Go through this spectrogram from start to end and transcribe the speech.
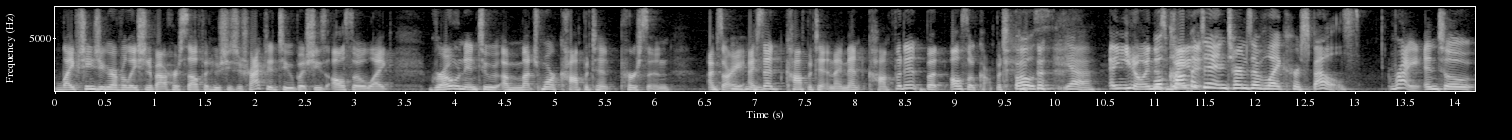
life changing revelation about herself and who she's attracted to, but she's also like grown into a much more competent person. I'm sorry, mm-hmm. I said competent and I meant confident, but also competent. Both, yeah. and you know, in well, this competent that, in terms of like her spells, right? And so,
